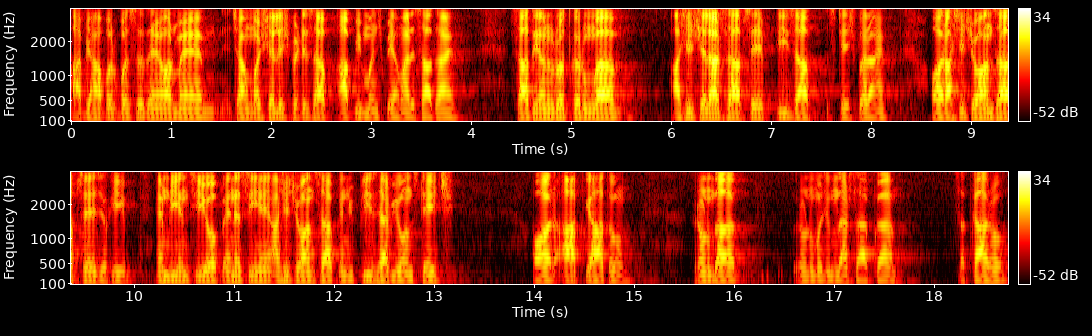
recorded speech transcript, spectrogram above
आप यहाँ पर उपस्थित हैं और मैं चाहूँगा शैलेश पेटे साहब, आप भी मंच पे हमारे साथ आएँ साथ ही अनुरोध करूँगा आशीष शेलार साहब से प्लीज़ आप स्टेज पर आएँ और आशीष चौहान साहब से, जो कि M D and C of N S C हैं, आशीष चौहान साहब can you please have you on stage और आपके हाथों रोनुदा रोनू मजुमदार साहब का सत्कार हो,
